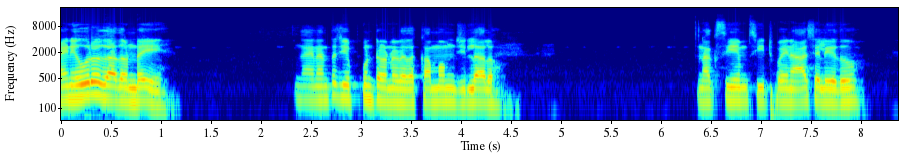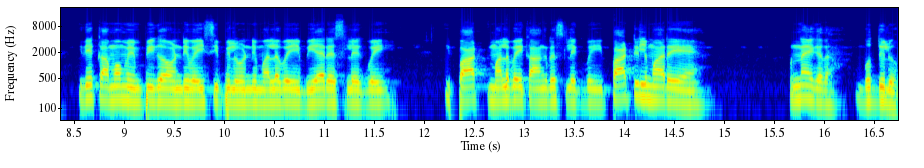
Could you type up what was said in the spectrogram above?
ఆయన ఎవరో కాదండి ఆయన అంతా చెప్పుకుంటా ఉన్నాడు కదా ఖమ్మం జిల్లాలో. నాకు సీఎం సీట్ పైన ఆశ లేదు ఇదే ఖమ్మం ఎంపీగా ఉండి వైసీపీలో ఉండి మళ్ళీ పోయి బీఆర్ఎస్ లేకపోయి ఈ పార్ట్ మళ్ళీ పోయి కాంగ్రెస్ లేకపోయి ఈ పార్టీలు మారే ఉన్నాయి కదా బుద్ధులు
